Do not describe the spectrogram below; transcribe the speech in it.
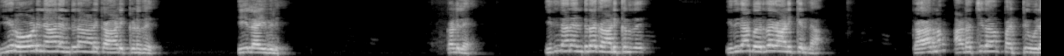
ഈ റോഡ് ഞാൻ എന്തിനാണ് കാണിക്കുന്നത് ഈ ലൈവിൽ. കണ്ടില്ലേ? ഇത് ഞാൻ എന്തിനാ കാണിക്കുന്നത് ഇത് ഞാൻ വെറുതെ കാണിക്കില്ല. കാരണം അടച്ചിടാൻ പറ്റൂല.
